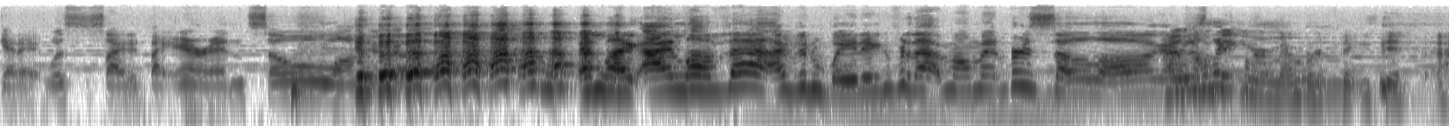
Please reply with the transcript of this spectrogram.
get it was decided by Aaron so long ago. and like I love that. I've been waiting for that moment for so long. I I'm just love like that you remembered that you did that.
